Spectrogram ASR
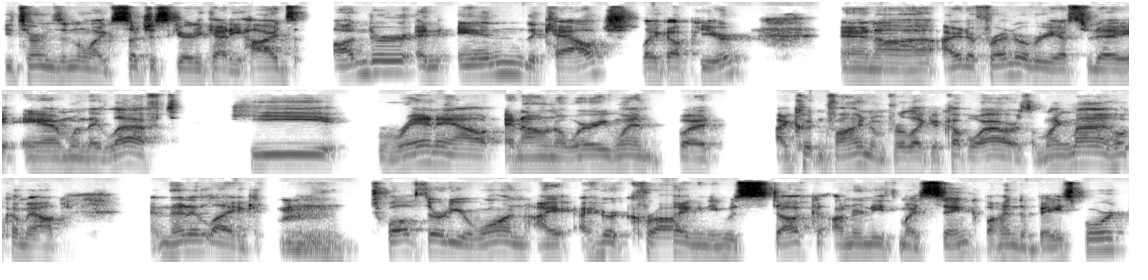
He turns into like such a scaredy cat. He hides under and in the couch, like up here. And uh, I had a friend over yesterday, and when they left, he ran out, and I don't know where he went, but I couldn't find him for like a couple hours. I'm like, man, he'll come out. And then at like 12:30 or 1, I, I heard crying and he was stuck underneath my sink behind the baseboard.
